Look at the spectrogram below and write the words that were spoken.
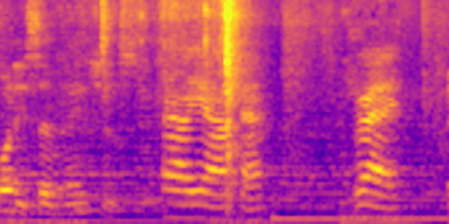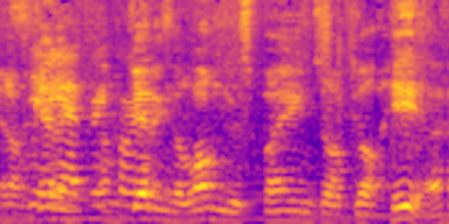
Twenty-seven inches, Oh yeah. Okay. Right. and I'm So, getting, I'm getting the longest beams I've got here.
